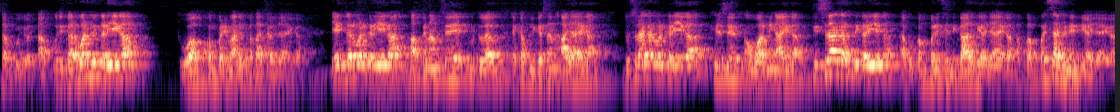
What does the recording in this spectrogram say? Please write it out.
सब कुछ होता है। आप कुछ गड़बड़ भी करिएगा तो वो आप कंपनी वाले को पता चल जाएगा। एक गड़बड़ करिएगा आपके नाम से मतलब एक एप्लीकेशन आ जाएगा। दूसरा गड़बड़ करिएगा, फिर से वार्निंग आएगा। तीसरा गलती करिएगा, आपको कंपनी से निकाल दिया जाएगा, आपका पैसा भी नहीं दिया जाएगा।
